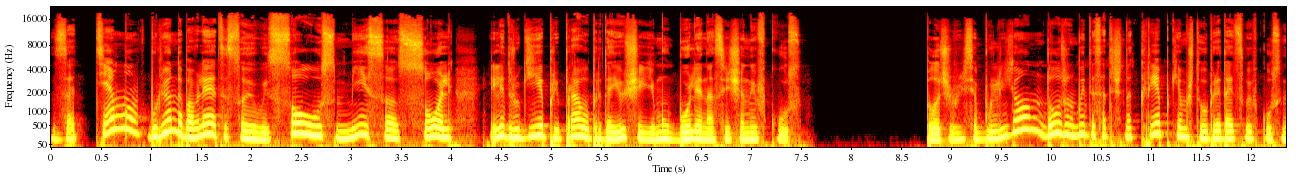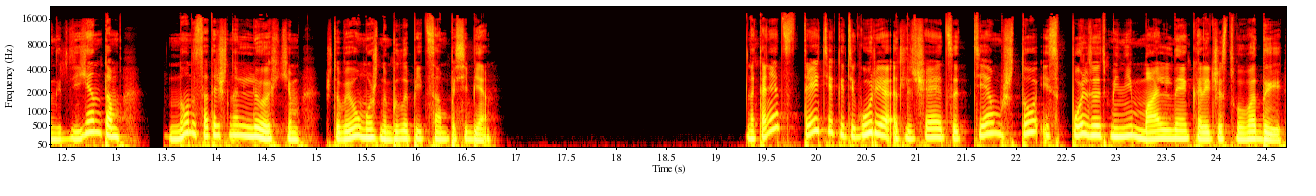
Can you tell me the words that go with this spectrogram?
Затем в бульон добавляется соевый соус, мисо, соль или другие приправы, придающие ему более насыщенный вкус. Получившийся бульон должен быть достаточно крепким, чтобы придать свой вкус ингредиентам, но достаточно легким, чтобы его можно было пить сам по себе. Наконец, третья категория отличается тем, что использует минимальное количество воды,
